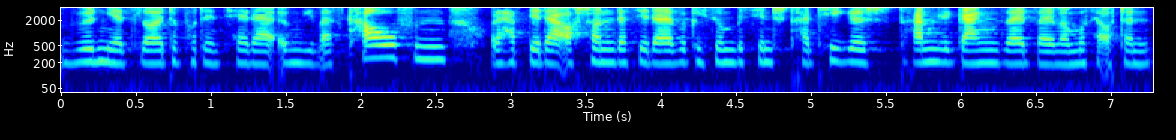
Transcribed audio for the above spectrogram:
Würden jetzt Leute potenziell da irgendwie was kaufen? Oder habt ihr da auch schon, dass ihr da wirklich so ein bisschen strategisch dran gegangen seid? Weil man muss ja auch dann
